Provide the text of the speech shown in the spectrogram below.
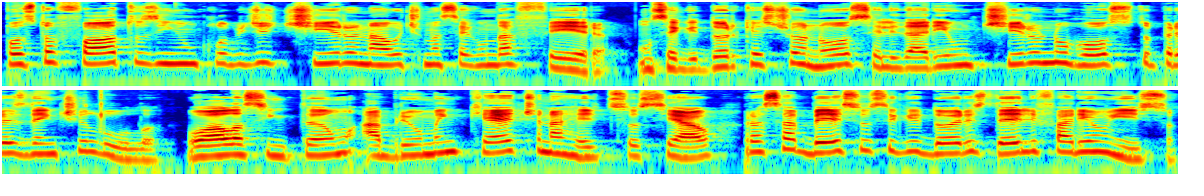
postou fotos em um clube de tiro na última segunda-feira. Um seguidor questionou se ele daria um tiro no rosto do presidente Lula. Wallace então abriu uma enquete na rede social para saber se os seguidores dele fariam isso.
